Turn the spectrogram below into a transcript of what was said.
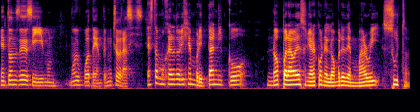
Entonces, sí, Mon, muy potente. Muchas gracias. Esta mujer de origen británico no paraba de soñar con el hombre de Mary Sutton.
